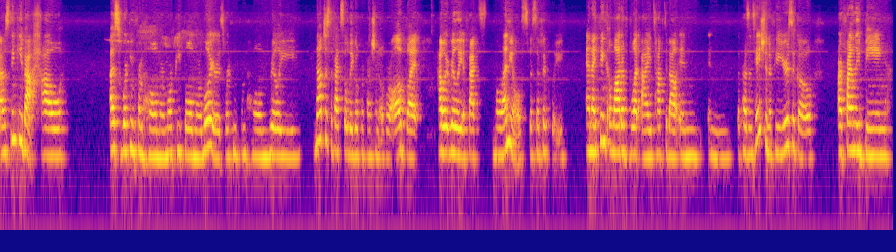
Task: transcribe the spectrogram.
I was thinking about how us working from home, or more people, more lawyers working from home, really not just affects the legal profession overall, but how it really affects millennials specifically. And I think a lot of what I talked about in, in the presentation a few years ago are finally being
